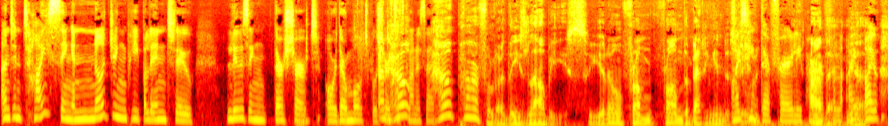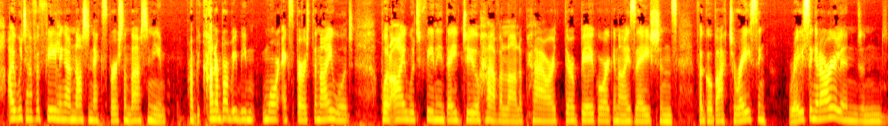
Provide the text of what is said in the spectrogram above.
and enticing and nudging people into losing their shirt or their multiple And shirts, how, as kind of said. how powerful are these lobbies, you know, from, from the betting industry? I think they're fairly Are they? powerful. Yeah. I, I, I would have a feeling I'm not an expert on that, and you probably Connor probably be more expert than I would. But I would feeling they do have a lot of power. They're big organisations. If I go back to racing. Racing in Ireland and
